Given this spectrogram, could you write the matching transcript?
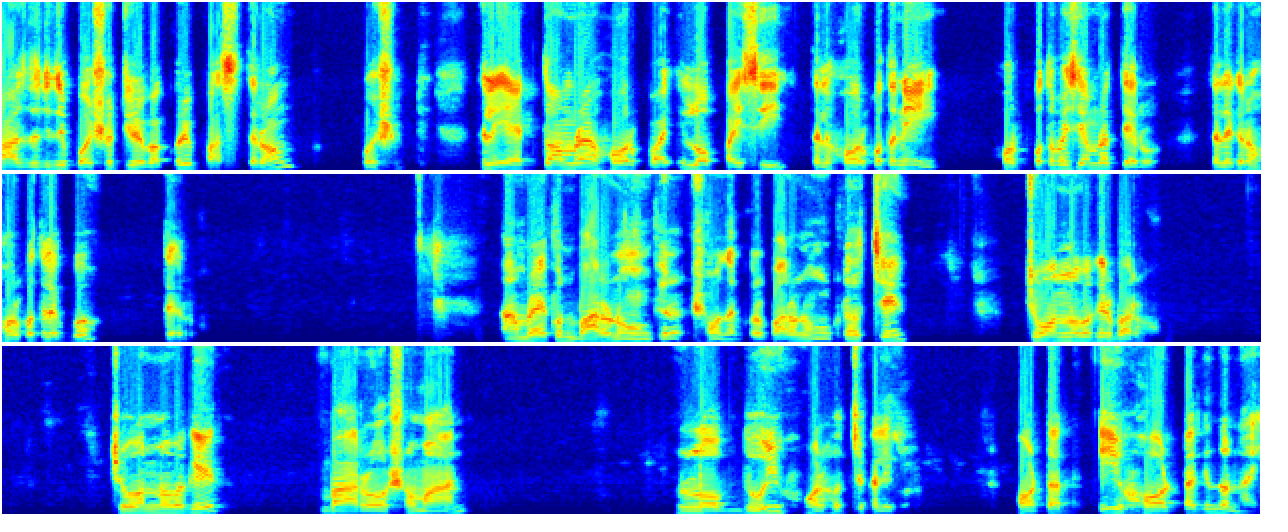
পাঁচ দিয়ে যদি পঁয়ষট্টি ভাগ করি, পাঁচ তেরং পঁয়ষট্টি। তাহলে এক তো আমরা হর পাই, লব পাইছি, তাহলে হর কত নেই? হর কত পাইছি আমরা তেরো। তাহলে এখানে হর কত লিখব? তেরো। আমরা এখন বারো নং অঙ্কের সমাধান করব। বারো নং অঙ্কটা হচ্ছে চুয়ান্ন ভাগের বারো। চুয়ান্ন ভাগের বারো সমান লব দুই হর হচ্ছে কালীঘর। অর্থাৎ এই হরটা কিন্তু নাই।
